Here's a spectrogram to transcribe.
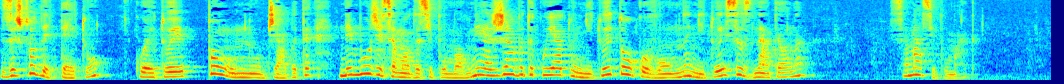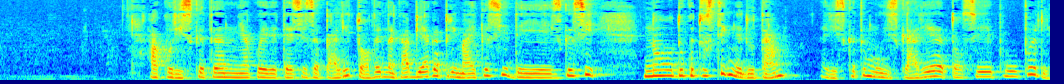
Защо детето, което е по-умно от жабата, не може само да си помогне, а жабата, която нито е толкова умна, нито е съзнателна, сама си помага. Ако риската на някое дете се запали, то веднага бяга при майка си да я изгаси, но докато стигне до там, риската му изгаря, а то се е поупърля.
